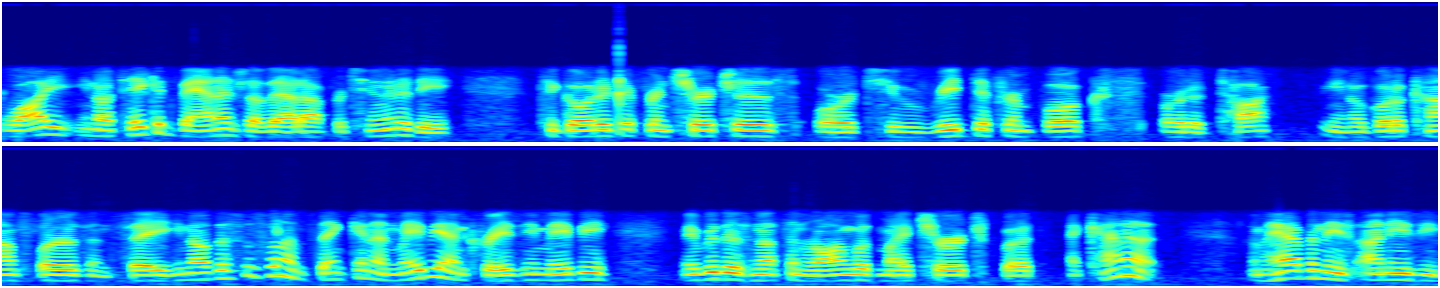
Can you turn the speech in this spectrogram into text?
while you know take advantage of that opportunity to go to different churches or to read different books or to talk you know go to counselors and say you know this is what i'm thinking and maybe i'm crazy maybe maybe there's nothing wrong with my church but i kind of i'm having these uneasy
